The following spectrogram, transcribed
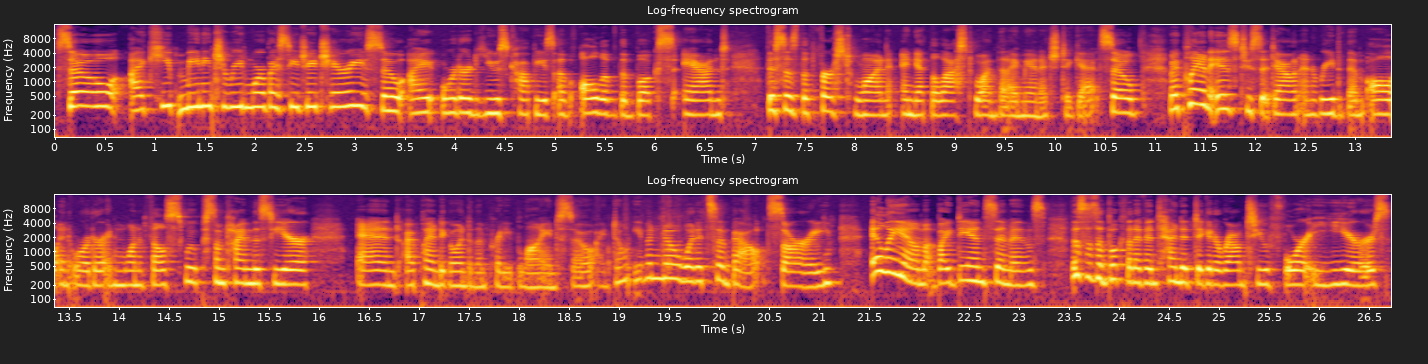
So I keep meaning to read more by CJ Cherryh, so I ordered used copies of all of the books and this is the first one and yet the last one that I managed to get. So my plan is to sit down and read them all in order in one fell swoop sometime this year and I plan to go into them pretty blind, so I don't even know what it's about, sorry. Ilium by Dan Simmons. This is a book that I've intended to get around to for years.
